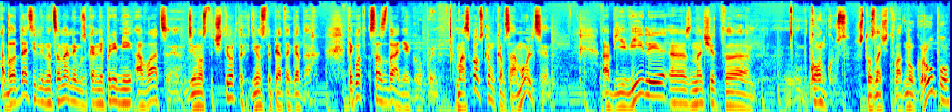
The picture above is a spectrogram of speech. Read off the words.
Обладатели национальной музыкальной премии «Овация» в 94-95 годах. Так вот, создание группы. В московском «Комсомольце» объявили, э, значит, э, конкурс, что значит в одну группу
